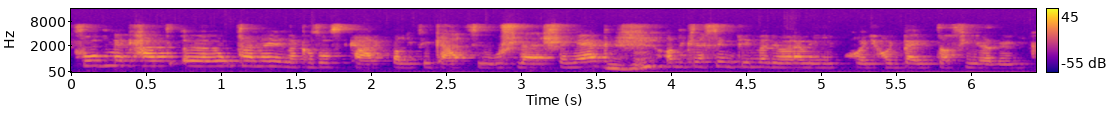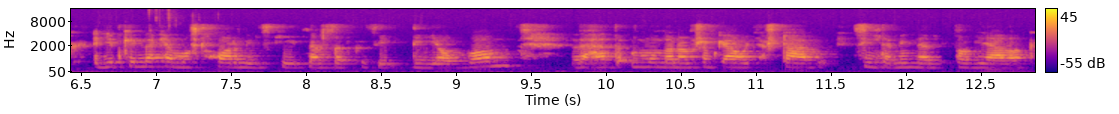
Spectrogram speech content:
fog, meg hát ö, utána jönnek az Oscar kvalifikációs versenyek, uh-huh. amikre szintén nagyon reméljük, hogy, hogy bejut a filmünk. Egyébként nekem most 32 nemzetközi díjam van, de hát mondanom sem kell, hogy a stáb szinte minden tagjának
